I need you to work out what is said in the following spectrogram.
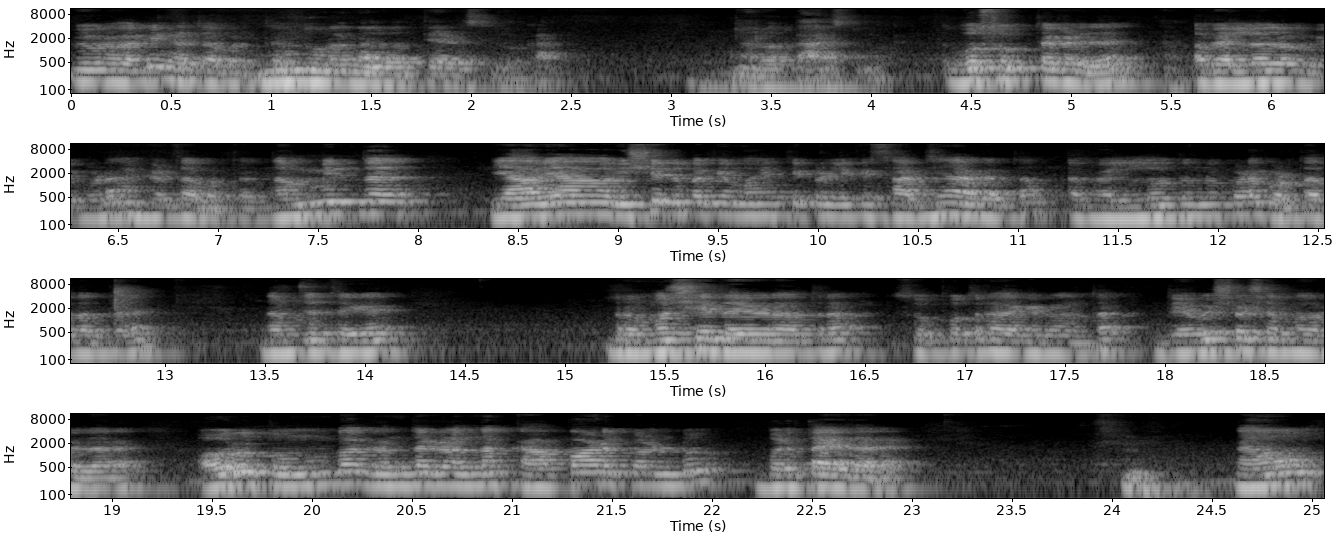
ವಿವರವಾಗಿ ಹೇಳ್ತಾ ಬರ್ತೇವೆ. ಮುನ್ನೂರ ನಲವತ್ತೆರಡು ಶ್ಲೋಕ. ನಲವತ್ತಾರು ಶ್ಲೋಕ. ಗೋಸೂಕ್ತಗಳಿದೆ ಅವೆಲ್ಲದರ ಬಗ್ಗೆ ಕೂಡ ಹೇಳ್ತಾ ಬರ್ತೇವೆ. ನಮ್ಮಿಂದ ಯಾವ್ಯಾವ ವಿಷಯದ ಬಗ್ಗೆ ಮಾಹಿತಿ ಕೊಡ್ಲಿಕ್ಕೆ ಸಾಧ್ಯ ಆಗತ್ತಾ? ಅವೆಲ್ಲದನ್ನು ಕೂಡ ಕೊಡ್ತಾ ಬರ್ತಾರೆ. ನಮ್ಮ ಜೊತೆಗೆ ಬ್ರಹ್ಮಶ್ರೀ ಹತ್ರ ಸುಪುತ್ರ ಆಗಿರುವಂತ ದೇವೇಶ್ವರ ಶರ್ಮ ಅವರಿದ್ದಾರೆ. ಅವರು ತುಂಬಾ ಗ್ರಂಥಗಳನ್ನ ಕಾಪಾಡಿಕೊಂಡು ಬರ್ತಾ ಇದ್ದಾರೆ. ನಾವು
